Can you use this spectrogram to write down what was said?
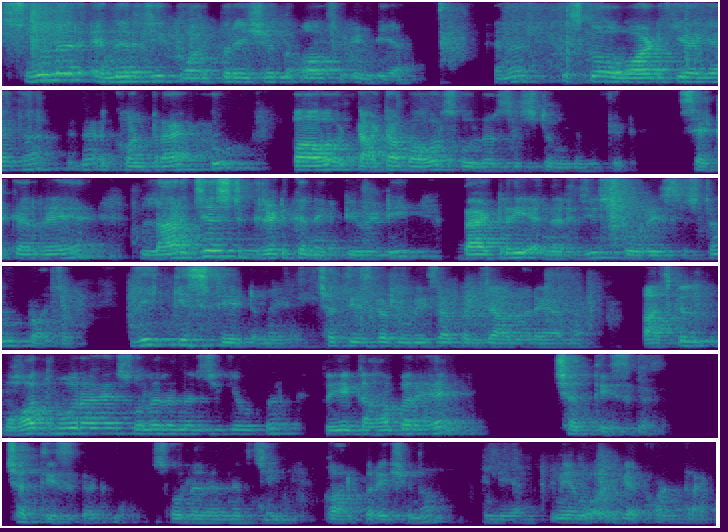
Solar energy corporation of India है ना? इसको अवार्ड किया गया था contract to power Tata power solar system limited set कर रहे हैं largest grid connectivity battery energy storage system project ये किस स्टेट में है? छत्तीसगढ़, उड़ीसा, पंजाब, हरियाणा। आजकल बहुत हो रहा है सोलर एनर्जी के ऊपर। तो ये कहाँ पर है? छत्तीसगढ़। छत्तीसगढ़ में solar energy corporation of India में अवार्ड किया contract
